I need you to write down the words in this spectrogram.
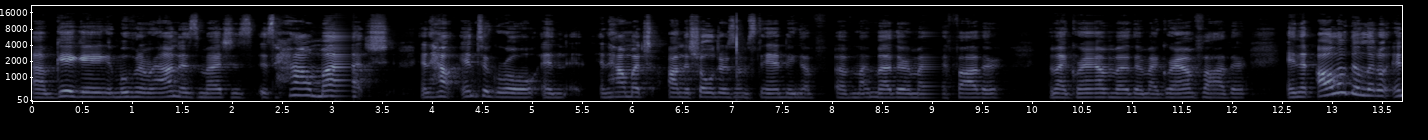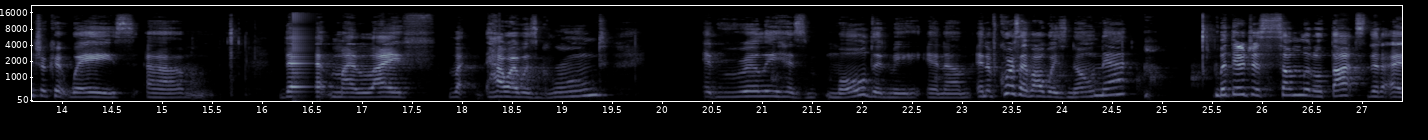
um, gigging and moving around as much, is is how much and how integral and and how much on the shoulders I'm standing of of my mother and my father and my grandmother and my grandfather, and then all of the little intricate ways um, that my life, like how I was groomed it really has molded me and um and of course i've always known that but there are just some little thoughts that I,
